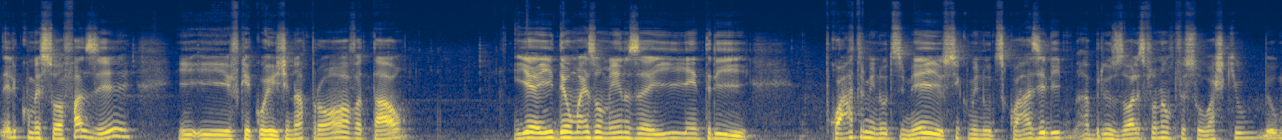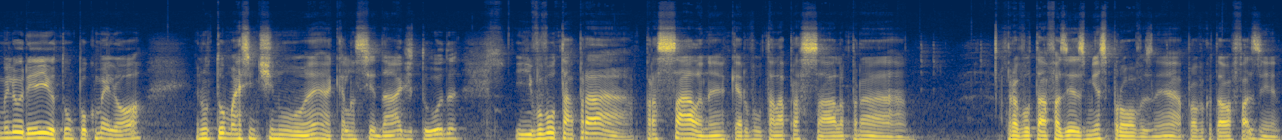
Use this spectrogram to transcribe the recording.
ele começou a fazer e, e fiquei corrigindo a prova tal. E aí deu mais ou menos aí entre 4 minutos e meio, 5 minutos quase, ele abriu os olhos e falou, não professor, acho que eu, eu melhorei, eu estou um pouco melhor eu não estou mais sentindo né, aquela ansiedade toda e vou voltar para a sala, né? Quero voltar lá para a sala para para voltar a fazer as minhas provas, né? A prova que eu estava fazendo.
